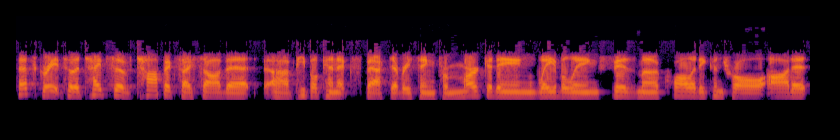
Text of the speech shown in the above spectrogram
That's great. So the types of topics I saw that uh, people can expect everything from marketing, labeling, FSMA, quality control, audit.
